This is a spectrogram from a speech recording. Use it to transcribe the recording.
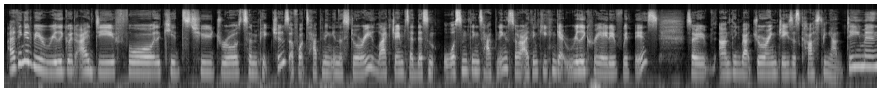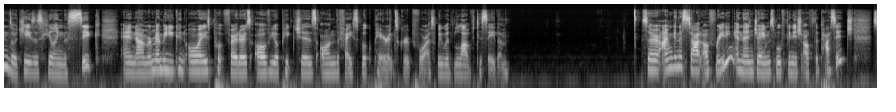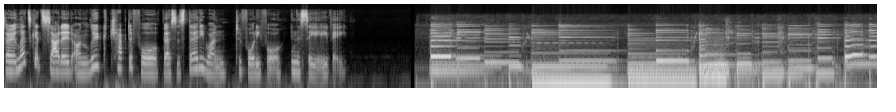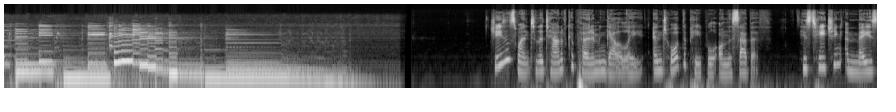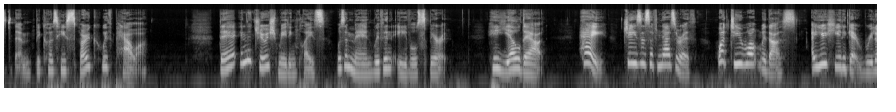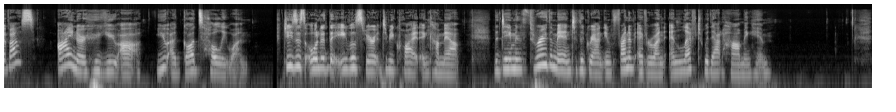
I think it'd be a really good idea for the kids to draw some pictures of what's happening in the story. Like James said, there's some awesome things happening, so I think you can get really creative with this. So um, think about drawing Jesus casting out demons or Jesus healing the sick. And um, remember, you can always put photos of your pictures on the Facebook parents group for us. We would love to see them. So I'm going to start off reading and then James will finish off the passage. So let's get started on Luke chapter 4, verses 31 to 44 in the CEV. Jesus went to the town of Capernaum in Galilee and taught the people on the Sabbath. His teaching amazed them because he spoke with power. There in the Jewish meeting place was a man with an evil spirit. He yelled out, Hey, Jesus of Nazareth, what do you want with us? Are you here to get rid of us? I know who you are. You are God's Holy One. Jesus ordered the evil spirit to be quiet and come out. The demon threw the man to the ground in front of everyone and left without harming him.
